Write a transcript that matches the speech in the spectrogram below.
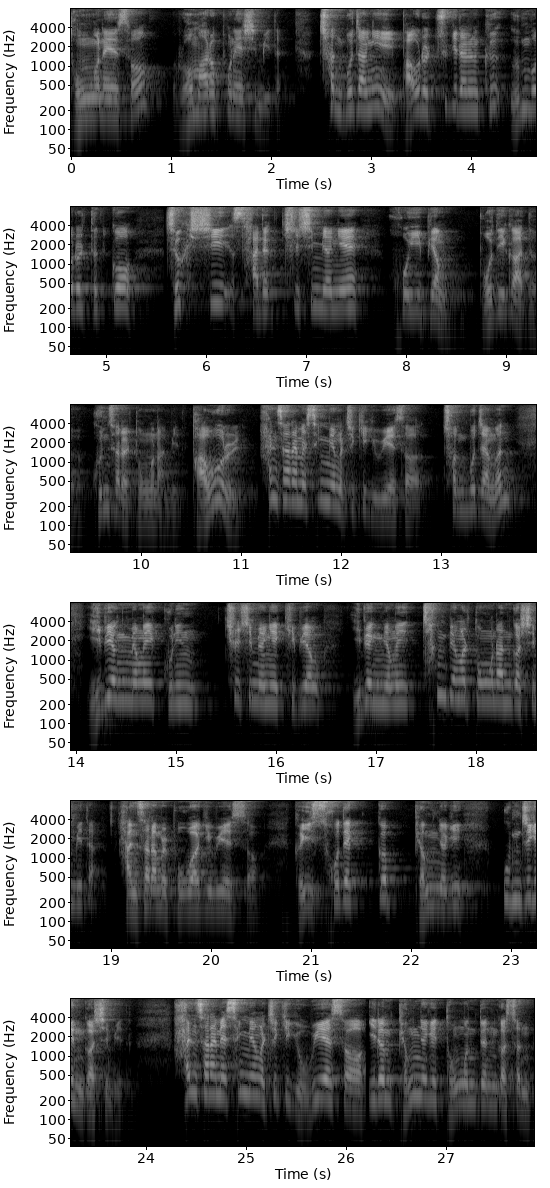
동원해서 로마로 보내십니다. 천부장이 바울을 죽이라는 그 음모를 듣고 즉시 470명의 호위병, 보디가드, 군사를 동원합니다. 바울 한 사람의 생명을 지키기 위해서 천부장은 200명의 군인, 70명의 기병, 200명의 창병을 동원한 것입니다. 한 사람을 보호하기 위해서 그의 소대급 병력이 움직인 것입니다. 한 사람의 생명을 지키기 위해서 이런 병력이 동원된 것은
